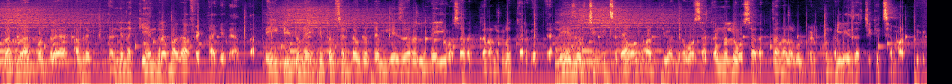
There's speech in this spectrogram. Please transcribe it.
ಬ್ಲರ್ ಆಗಿ ಬಂದ್ರೆ ಅಂದ್ರೆ ಕಣ್ಣಿನ ಕೇಂದ್ರ ಭಾಗ ಅಫೆಕ್ಟ್ ಆಗಿದೆ ಅಂತ. Eighty to ninety percent of the time laser ಅಲ್ಲೇ ಈ ಹೊಸ ರಕ್ತನಾಳಗಳು ಕರಗುತ್ತೆ. ಲೇಸರ್ ಚಿಕಿತ್ಸೆ ಯಾವಾಗ ಮಾಡ್ತೀವಿ ಅಂದ್ರೆ ಹೊಸ ಕಣ್ಣಲ್ಲಿ ಹೊಸ ರಕ್ತನಾಳಗಳು ಬೆಳ್ಕೊಂಡ್ರೆ ಲೇಸರ್ ಚಿಕಿತ್ಸೆ ಮಾಡ್ತೀವಿ.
